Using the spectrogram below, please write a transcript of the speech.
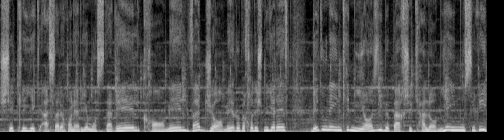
شکل یک اثر هنری مستقل، کامل و جامع رو به خودش می گرفت بدون اینکه نیازی به بخش کلامی این موسیقی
